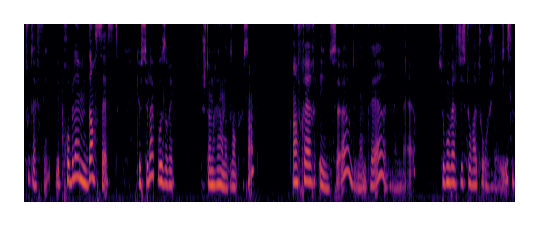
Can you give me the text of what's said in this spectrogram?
tout à fait les problèmes d'inceste que cela poserait. Je donnerai un exemple simple. Un frère et une sœur, de même père et de même mère, se convertissent tour à tour au judaïsme.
